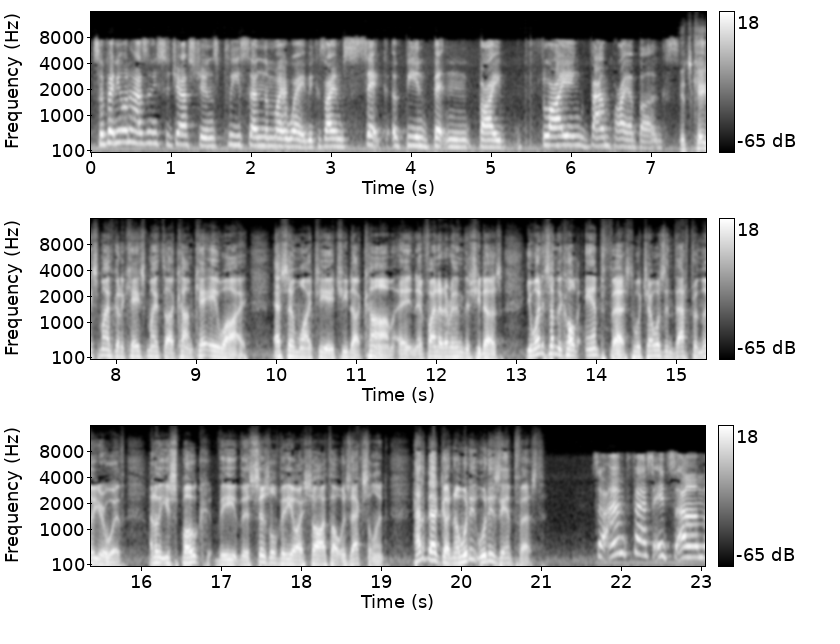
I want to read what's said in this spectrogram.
So if anyone has any suggestions, please send them my way because I am sick of being bitten by flying vampire bugs. It's Kay Smythe. Go to kaysmythe.com, K A Y S M Y T H E.com, and uh, find out everything that she does. You went to something called Amp Fest, which I wasn't that familiar with. I know that you spoke. The the sizzle video I saw I thought was excellent. How did that go? Now, what is, what is Amp Fest? So AmpFest, it's um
